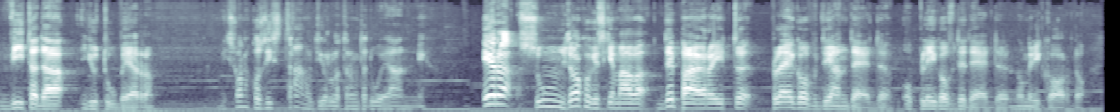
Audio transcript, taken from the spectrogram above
vita da youtuber. Mi suona così strano dirlo a 32 anni. Era su un gioco che si chiamava The Pirate Plague of the Undead, o Plague of the Dead, non mi ricordo.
